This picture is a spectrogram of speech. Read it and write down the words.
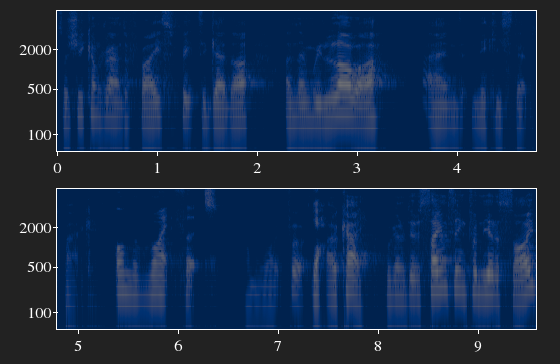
So she comes round to face, feet together, and then we lower and Nikki steps back On the right foot. On the right foot. Yeah. Okay, we're going to do the same thing from the other side.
